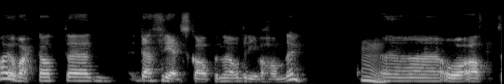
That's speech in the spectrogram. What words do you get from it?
har jo vært at det er fredsskapende å drive handel. Mm. og at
